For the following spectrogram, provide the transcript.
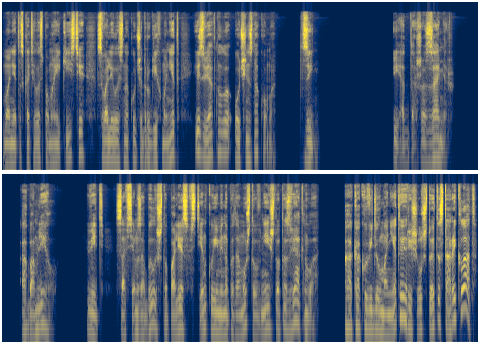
Монета скатилась по моей кисти, свалилась на кучу других монет и звякнула очень знакомо. Дзынь. Я даже замер. Обомлел. Ведь совсем забыл, что полез в стенку именно потому, что в ней что-то звякнуло. А как увидел монеты, решил, что это старый клад.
